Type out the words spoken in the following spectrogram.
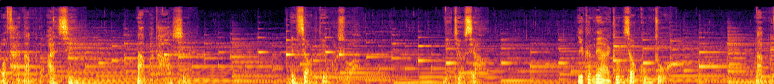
我才那么的安心，那么踏实。你笑着对我说：“你就像一个恋爱中的小公主，那么粘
